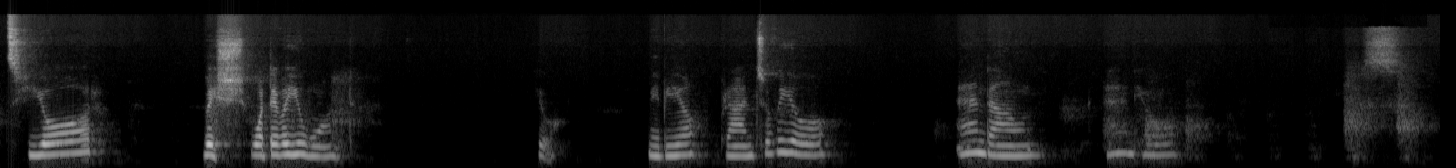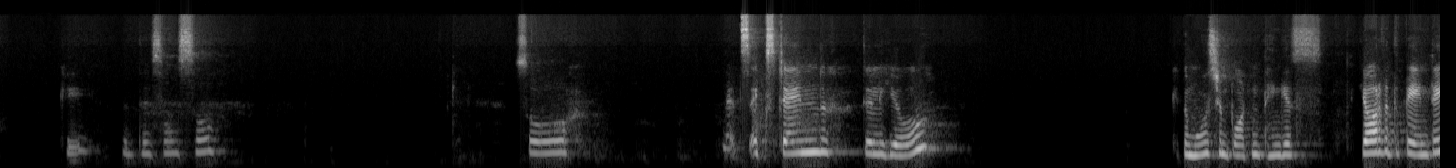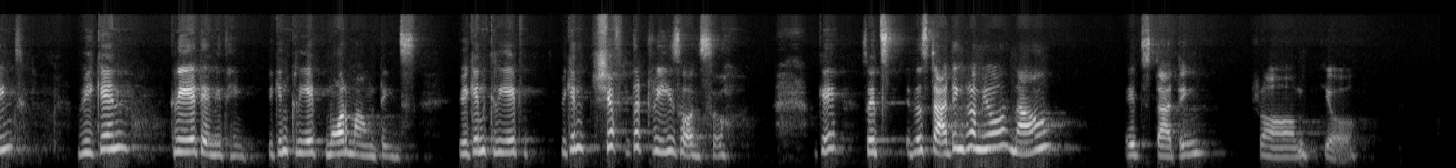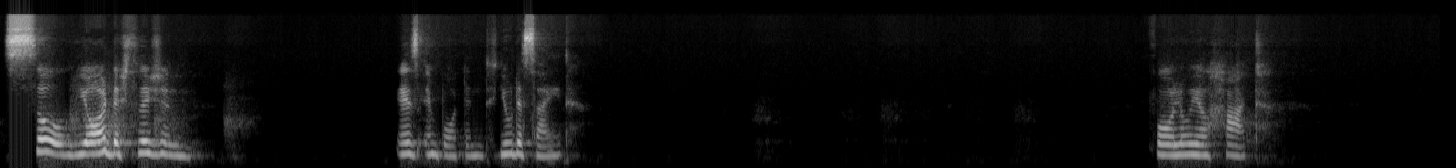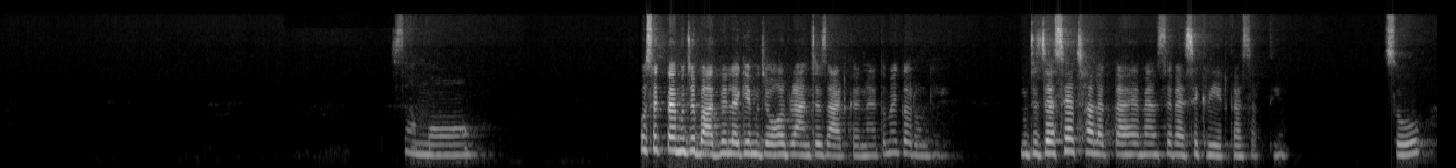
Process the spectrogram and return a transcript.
it's your wish, whatever you want. Here, maybe a branch over here and down and here. Yes. Okay, with this also. So let's extend till here. The most important thing is here with the paintings, we can create anything. We can create more mountains. We can create, we can shift the trees also. Okay, so it's it was starting from here. Now it's starting from here. So your decision is important. You decide. Follow your heart. हो सकता है मुझे बाद में लगे मुझे और branches add करना है तो मैं करूँगी। मुझे जैसे अच्छा लगता है, मैं उसे वैसे क्रिएट कर सकती हूँ। So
